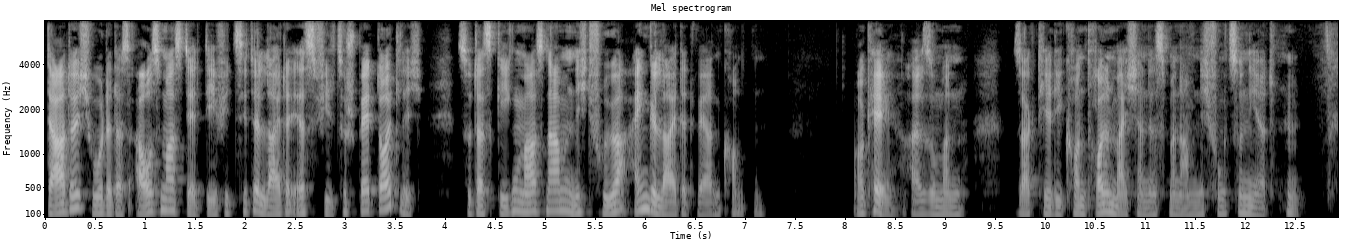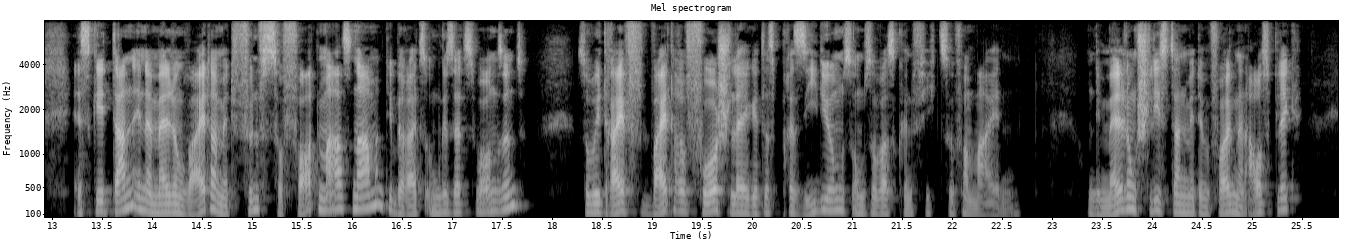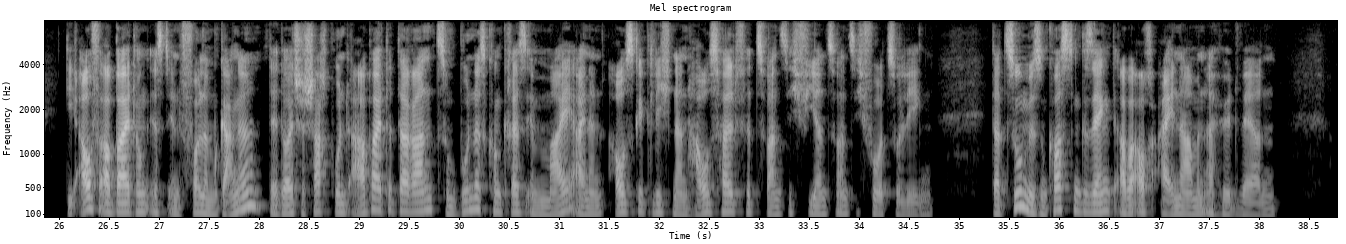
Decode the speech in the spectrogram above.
Dadurch wurde das Ausmaß der Defizite leider erst viel zu spät deutlich, sodass Gegenmaßnahmen nicht früher eingeleitet werden konnten. Okay, also man sagt hier, die Kontrollmechanismen haben nicht funktioniert. Hm. Es geht dann in der Meldung weiter mit fünf Sofortmaßnahmen, die bereits umgesetzt worden sind sowie drei weitere Vorschläge des Präsidiums, um sowas künftig zu vermeiden. Und die Meldung schließt dann mit dem folgenden Ausblick. Die Aufarbeitung ist in vollem Gange. Der Deutsche Schachbund arbeitet daran, zum Bundeskongress im Mai einen ausgeglichenen Haushalt für 2024 vorzulegen. Dazu müssen Kosten gesenkt, aber auch Einnahmen erhöht werden.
